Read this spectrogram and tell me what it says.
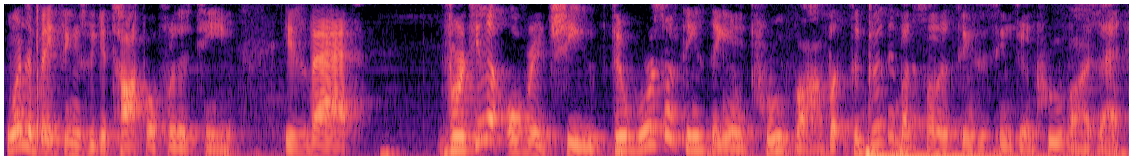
one of the big things we could talk about for this team is that for a team that overachieved, there were some things they can improve on. But the good thing about some of the things this team can improve on is that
